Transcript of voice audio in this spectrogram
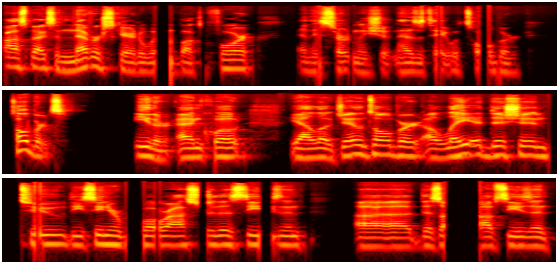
prospects have never scared win the Bucks before, and they certainly shouldn't hesitate with Tolbert. Tolberts either. End quote. Yeah, look, Jalen Tolbert, a late addition to the Senior Bowl roster this season, uh, this offseason.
